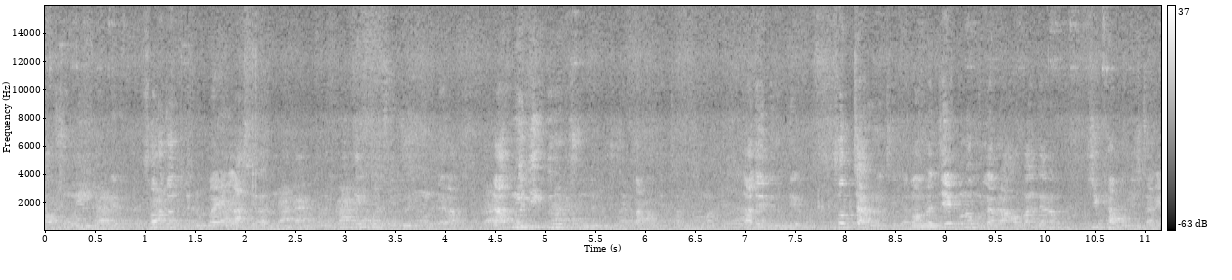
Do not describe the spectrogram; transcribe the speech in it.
সবসময় এই ধরনের ষড়যন্ত্রের উপায়ে লাশের রাজনৈতিক ছাত্র সমাজ, তাদের বিরুদ্ধে সোচ্চার রয়েছে এবং আমরা যে কোনো মূল্যে আমরা আহ্বান জানাব, শিক্ষা প্রতিষ্ঠানে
